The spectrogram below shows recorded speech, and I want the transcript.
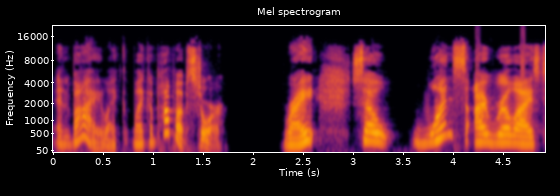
and buy like, like a pop up store. Right. So once I realized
